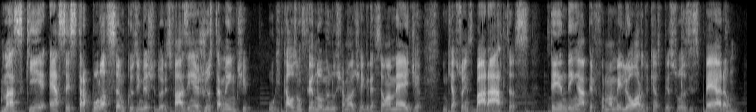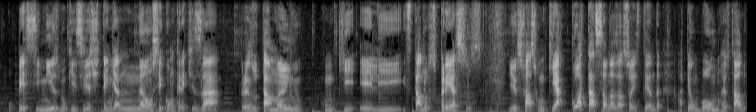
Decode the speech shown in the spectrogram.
Mas que essa extrapolação que os investidores fazem é justamente o que causa um fenômeno chamado de regressão à média, em que ações baratas tendem a performar melhor do que as pessoas esperam o pessimismo que existe tende a não se concretizar, pelo menos o tamanho com que ele está nos preços, e isso faz com que a cotação das ações tenda a ter um bom resultado,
